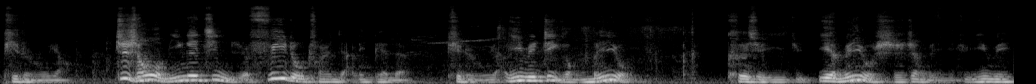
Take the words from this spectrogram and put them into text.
批准入药？至少我们应该禁止非洲穿山甲鳞片的批准入药，因为这个没有科学依据，也没有实证的依据。因为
